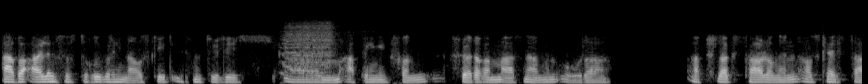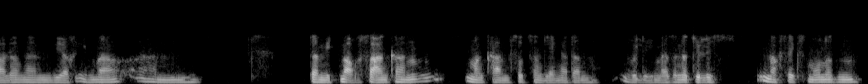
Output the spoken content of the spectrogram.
Aber alles, was darüber hinausgeht, ist natürlich ähm, abhängig von Fördermaßnahmen oder Abschlagszahlungen, Ausgleichszahlungen, wie auch immer, ähm, damit man auch sagen kann, man kann sozusagen länger dann überleben. Also natürlich nach sechs Monaten,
